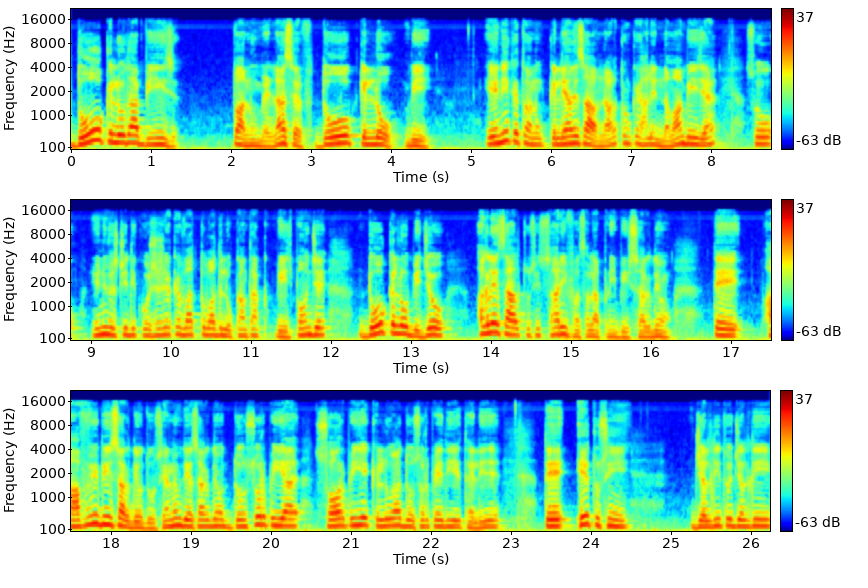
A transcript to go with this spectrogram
2 ਕਿਲੋ ਦਾ ਬੀਜ ਤੁਹਾਨੂੰ ਮਿਲਣਾ ਸਿਰਫ 2 ਕਿਲੋ ਵੀ। ਇਹ ਨਹੀਂ ਕਿ ਤੁਹਾਨੂੰ ਕਿੱਲਿਆਂ ਦੇ ਹਿਸਾਬ ਨਾਲ, ਕਿਉਂਕਿ ਹਾਲੇ ਨਵਾਂ ਬੀਜ ਹੈ, ਸੋ ਯੂਨੀਵਰਸਿਟੀ ਦੀ ਕੋਸ਼ਿਸ਼ ਹੈ ਕਿ ਵੱਧ ਤੋਂ ਵੱਧ ਲੋਕਾਂ ਤੱਕ ਬੀਜ ਪਹੁੰਚੇ। 2 ਕਿਲੋ ਬੀਜੋ, ਅਗਲੇ ਸਾਲ ਤੁਸੀਂ ਸਾਰੀ ਫਸਲ ਆਪਣੀ ਬੀਜ ਸਕਦੇ ਹੋ ਤੇ ਆਪ ਵੀ ਬੀਜ ਸਕਦੇ ਹੋ, ਦੂਸਰਿਆਂ ਨੂੰ ਵੀ ਦੇ ਸਕਦੇ ਹੋ। 200 ਰੁਪਈਆ 100 ਰੁਪਏ ਕਿਲੋ ਆ 200 ਰੁਪਏ ਦੀ ਇਹ ਥੈਲੀ ਹੈ। ਤੇ ਇਹ ਤੁਸੀਂ ਜਲਦੀ ਤੋਂ ਜਲਦੀ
